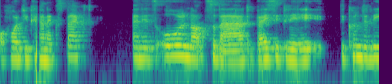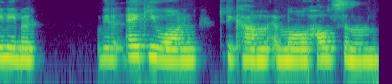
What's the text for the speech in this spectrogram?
of what you can expect. And it's all not so bad. Basically, the Kundalini will will egg you on to become a more wholesome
